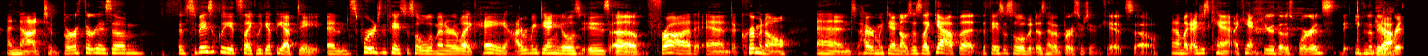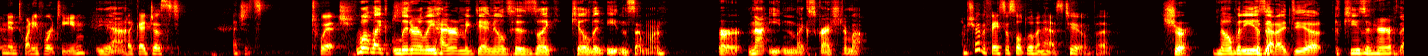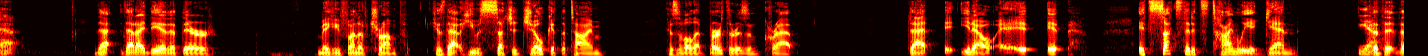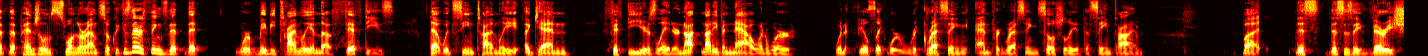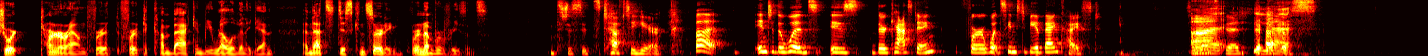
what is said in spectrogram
a nod to birtherism. So basically, it's like we get the update, and the supporters of the Faceless Old Woman are like, "Hey, Hiram McDaniel's is a fraud and a criminal." And Hiram McDaniel's is like, "Yeah, but the Faceless Old Woman doesn't have a birth certificate." So, and I'm like, I just can't, I can't hear those words, even though they Yeah. were written in 2014. Yeah. Like I just, I just twitch. Well, like literally, Hiram McDaniels has like killed and eaten someone, or not eaten, like scratched him up. I'm sure the faceless old woman has too, but Sure. Nobody is that idea accusing her of that. that that idea that they're making fun of Trump because that he was such a joke at the time because of all that birtherism crap that it, you know it it it sucks that it's timely again Yeah. that the, that the pendulum swung around so quick because there are things that that were maybe timely in the 50s that would seem timely again 50 years later not not even now when we're when it feels like we're regressing and progressing socially at the same time but this this is a very short turnaround for it for it to come back and be relevant again and that's disconcerting for a number of reasons it's just it's tough to hear. But Into the Woods is their casting for what seems to be a bank heist. So that's Uh, good. yes.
